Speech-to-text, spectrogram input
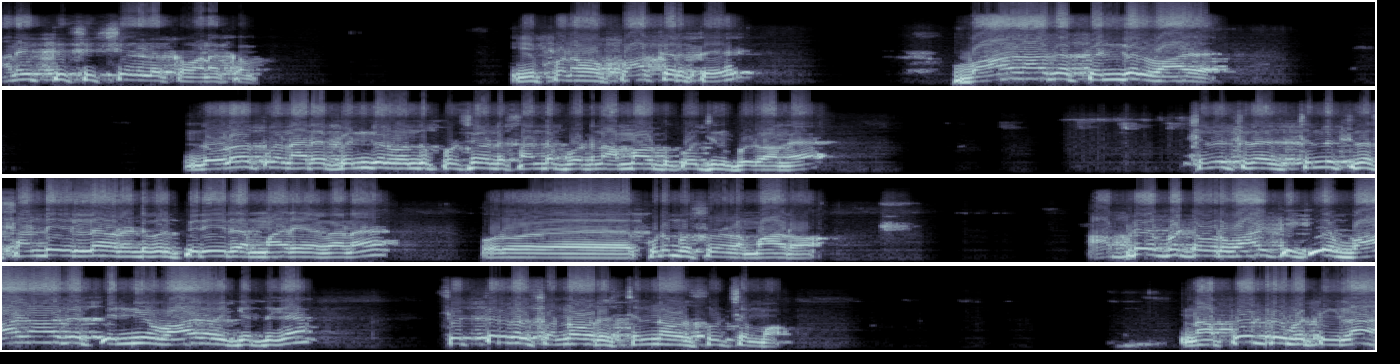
அனைத்து சிஷியர்களுக்கு வணக்கம். இப்ப நம்ம பார்க்கறது வாழாத பெண்கள் வாழ. இந்த உலகத்துல நிறைய பெண்கள் வந்து புருஷன்கிட்ட சண்டை போட்டுன்னு அம்மா விட்டு கோச்சின்னு போயிடுவாங்க. சின்ன சின்ன சின்ன சின்ன சண்டைகள்ல ரெண்டு பேரும் பிரியிற மாதிரியான ஒரு குடும்ப சூழ்நிலை மாறும். அப்படியேப்பட்ட ஒரு வாழ்க்கைக்கு வாழாத பெண்ணையும் வாழ வைக்கிறதுக்கு சித்தர்கள் சொன்ன ஒரு சின்ன ஒரு சூட்சமம். நான் போட்டிருக்க பார்த்தீங்களா?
